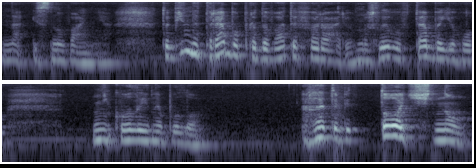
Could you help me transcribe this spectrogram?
на існування. Тобі не треба продавати Феррарі. Можливо, в тебе його ніколи й не було. Але тобі точно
